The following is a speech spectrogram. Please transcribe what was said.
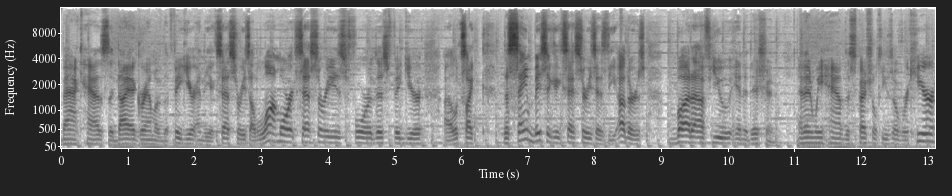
Back has the diagram of the figure and the accessories. A lot more accessories for this figure. Uh, looks like the same basic accessories as the others, but a few in addition. And then we have the specialties over here,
